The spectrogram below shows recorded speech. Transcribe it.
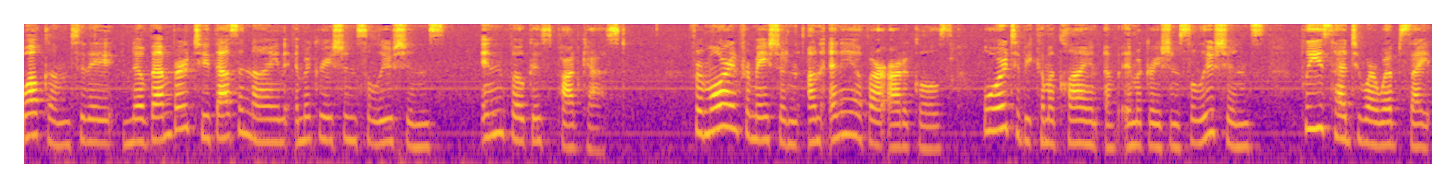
Welcome to the November 2009 Immigration Solutions in Focus podcast. For more information on any of our articles or to become a client of Immigration Solutions, please head to our website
